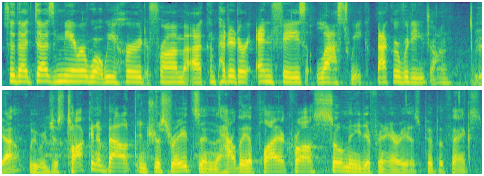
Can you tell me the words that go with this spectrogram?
So that does mirror what we heard from a competitor Enphase last week. Back over to you, Jon. Yeah, we were just talking about interest rates and how they apply across so many different areas. Pippa, thanks.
